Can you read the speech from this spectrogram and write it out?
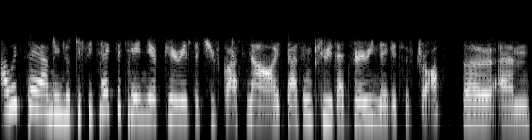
I would say, I mean, look, if you take the 10 year period that you've got now, it does include that very negative drop. So um,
